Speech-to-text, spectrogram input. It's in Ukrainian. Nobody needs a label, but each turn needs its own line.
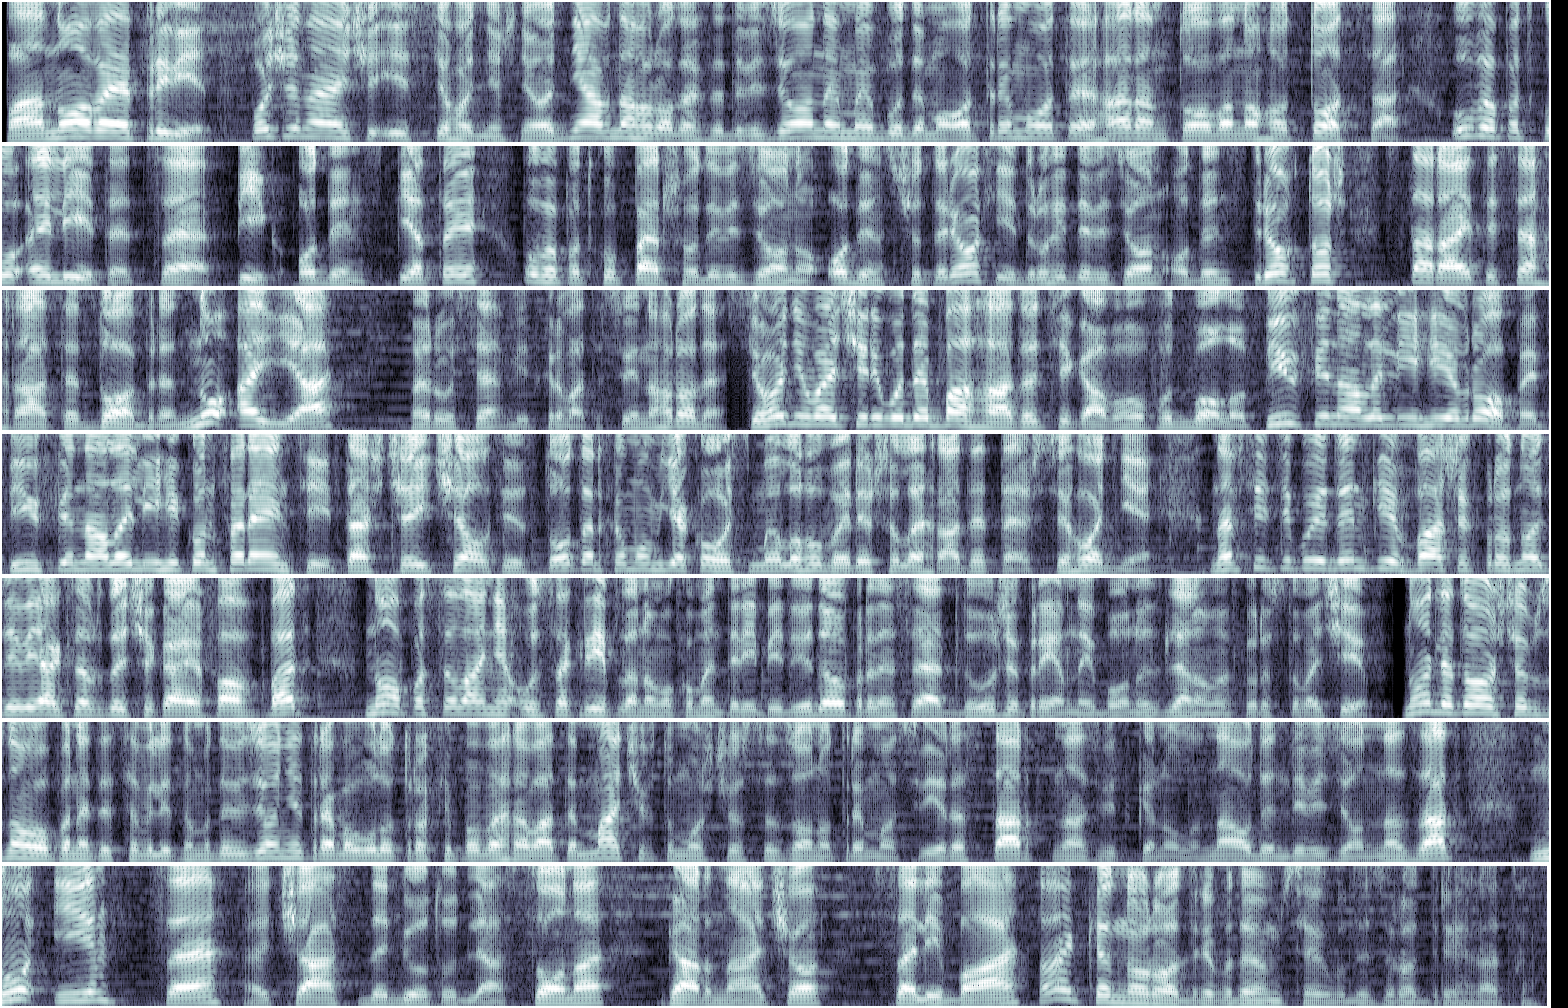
Панове, привіт! Починаючи із сьогоднішнього дня в нагородах за дивізіони ми будемо отримувати гарантованого ТОЦа. У випадку еліти це пік 1 з 5, у випадку першого дивізіону 1 з 4 і другий дивізіон 1 з 3, тож старайтеся грати добре. Ну а я. Беруся відкривати свої нагороди. Сьогодні ввечері буде багато цікавого футболу. Півфінали Ліги Європи, півфінали Ліги конференцій та ще й Челсі з Тоттенхемом якогось милого вирішили грати теж сьогодні. На всі ці поєдинки ваших прогнозів, як завжди, чекає Фавбет. Ну а посилання у закріпленому коментарі під відео принесе дуже приємний бонус для нових користувачів. Ну а для того, щоб знову опинитися в елітному дивізіоні, треба було трохи повигравати матчів, тому що сезон отримав свій рестарт. Нас відкинуло на один дивізіон назад. Ну і це е, час дебюту для Сона, Гарначо, Саліба. Давай кину Родрі, подивимося, як буде з Родрі грати.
